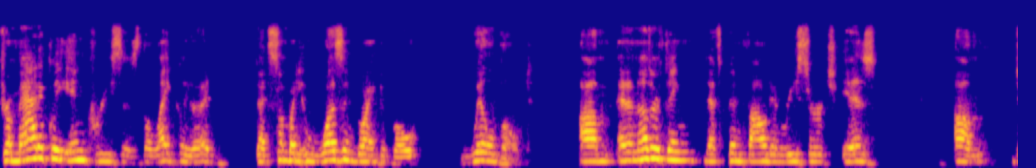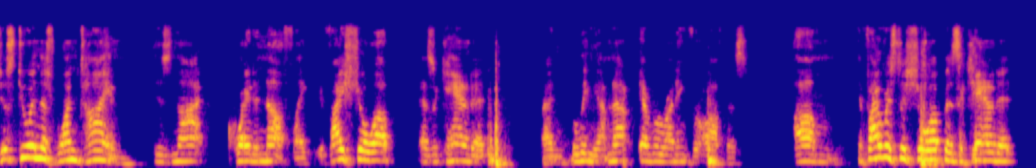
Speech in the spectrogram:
dramatically increases the likelihood that somebody who wasn't going to vote will vote. Um, and another thing that's been found in research is um, just doing this one time is not quite enough. Like if I show up as a candidate, and believe me, I'm not ever running for office. Um, if I was to show up as a candidate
